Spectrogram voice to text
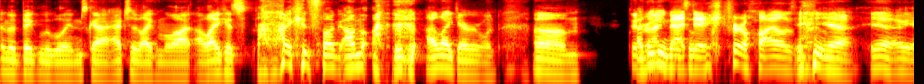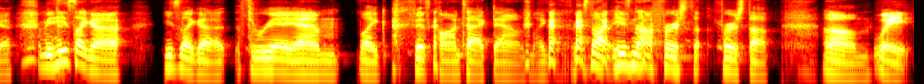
am a big Lou Williams guy. I actually like him a lot. I like his I like his fun. I'm I like everyone. Um Been I think he that dick for a while. As well. yeah, yeah, oh yeah. I mean, he's like a he's like a 3 a.m. like fifth contact down. Like he's not he's not first first up. Um, Wait,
